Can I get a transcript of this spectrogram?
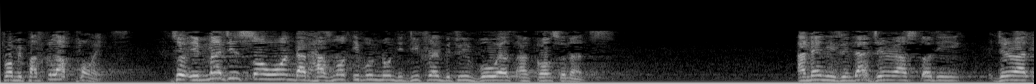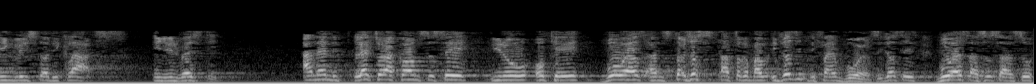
from a particular point. So imagine someone that has not even known the difference between vowels and consonants. And then he's in that general study, general English study class in university. And then the lecturer comes to say, you know, okay, vowels and st- just start talking about. It doesn't define vowels. It just says vowels and so, so and so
